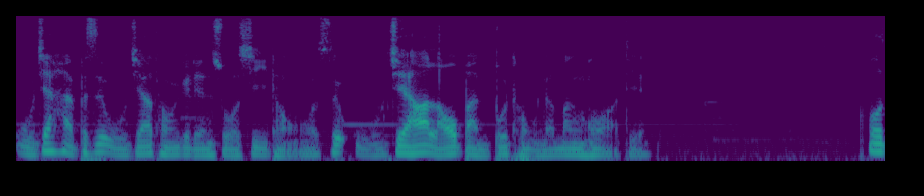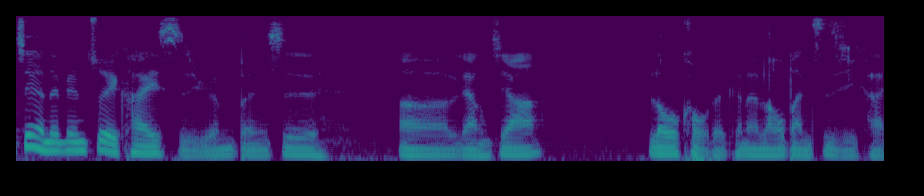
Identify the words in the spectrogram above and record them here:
五家还不是五家同一个连锁系统，我是五家老板不同的漫画店。我记得那边最开始原本是呃两家 local 的，可能老板自己开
